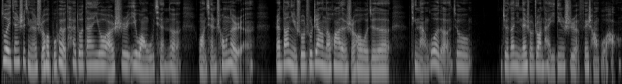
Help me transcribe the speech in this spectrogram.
做一件事情的时候不会有太多担忧，而是一往无前的往前冲的人。然后当你说出这样的话的时候，我觉得挺难过的，就。觉得你那时候状态一定是非常不好，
